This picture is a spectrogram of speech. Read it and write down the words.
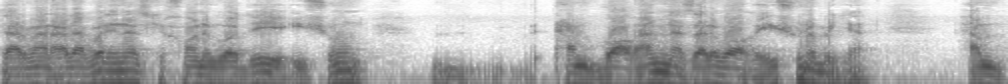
در مرحله اول این است که خانواده ایشون هم واقعا نظر واقعیشون رو بگن هم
